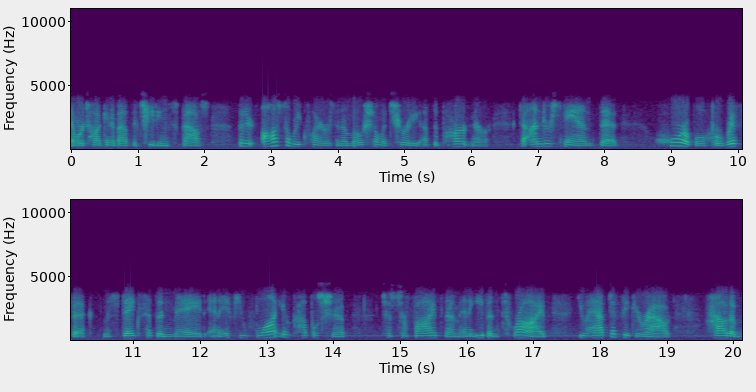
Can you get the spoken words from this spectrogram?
and we're talking about the cheating spouse but it also requires an emotional maturity of the partner to understand that horrible, horrific mistakes have been made, and if you want your coupleship to survive them and even thrive, you have to figure out how to,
